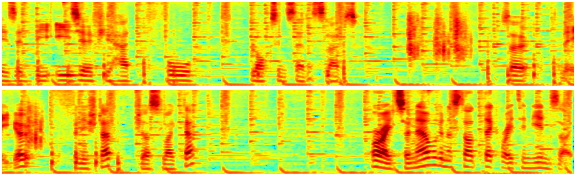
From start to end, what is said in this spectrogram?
is it'd be easier if you had full blocks instead of slabs. So there you go, finished up just like that. Alright, so now we're going to start decorating the inside.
